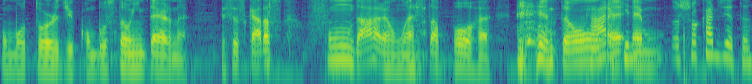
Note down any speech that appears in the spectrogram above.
o motor de combustão interna. Esses caras fundaram esta porra. Então, Cara, é, que é, tô chocadita.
